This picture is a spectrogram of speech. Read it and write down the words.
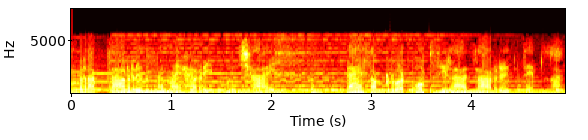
ำหรับจารึกสมัยหริพุนชัย ได้สำรวจพบศิลาจารึกเจ็ดหลัก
